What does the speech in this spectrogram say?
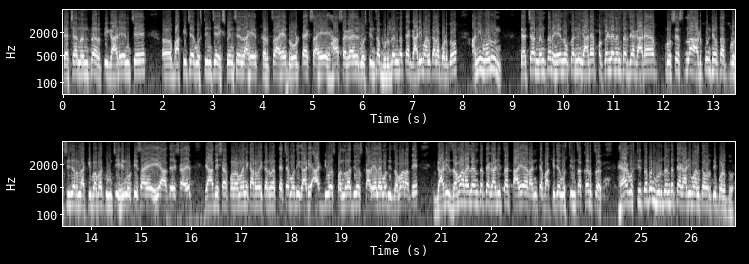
त्याच्यानंतर ती गाड्यांचे बाकीच्या गोष्टींचे एक्सपेन्सेस आहेत खर्च आहेत रोड टॅक्स आहे ह्या सगळ्या गोष्टींचा भुर्दंड त्या गाडी मालकाला पडतो. आणि वरून त्याच्यानंतर हे लोकांनी गाड्या पकडल्यानंतर ज्या गाड्या प्रोसेसला अडकून ठेवतात प्रोसिजरला की बाबा तुमची ही नोटीस आहे हे आदेश आहेत या आदेशाप्रमाणे कारवाई करणार त्याच्यामध्ये गाडी आठ दिवस पंधरा दिवस कार्यालयामध्ये जमा राहते. गाडी जमा राहिल्यानंतर त्या गाडीचा टायर आणि त्या बाकीच्या गोष्टींचा खर्च ह्या गोष्टीचा पण भुर्दंड त्या गाडी मालकावरती पडतो.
